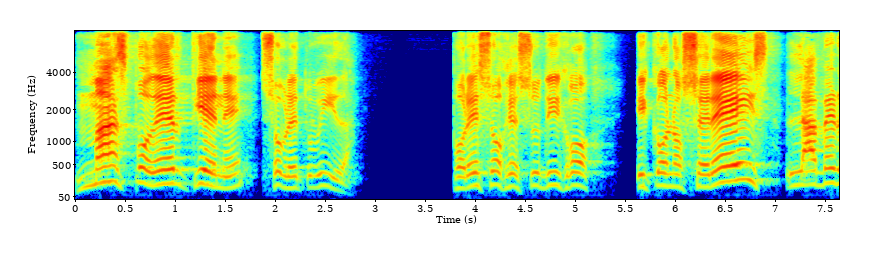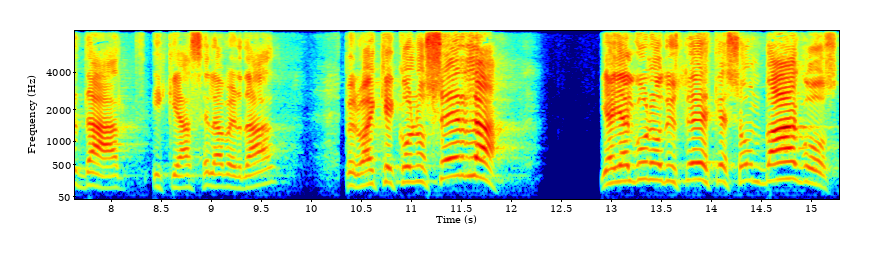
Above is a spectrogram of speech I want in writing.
más poder tiene sobre tu vida. Por eso Jesús dijo, y conoceréis la verdad. ¿Y qué hace la verdad? Pero hay que conocerla. Y hay algunos de ustedes que son vagos,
